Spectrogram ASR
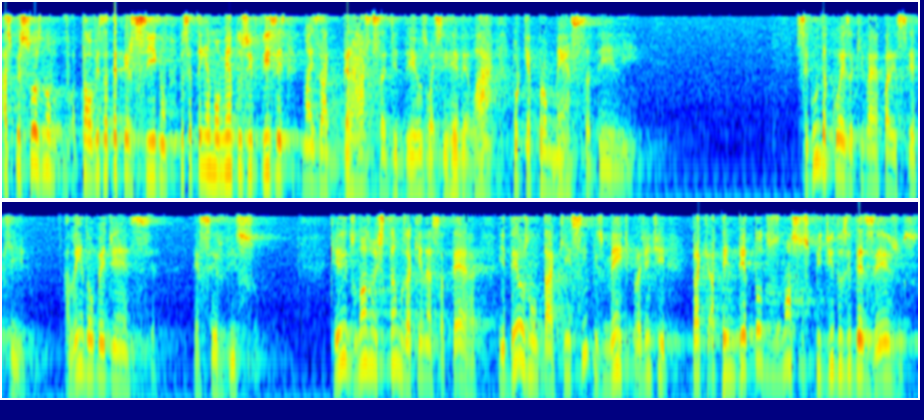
As pessoas não, talvez até persigam, você tenha momentos difíceis, mas a graça de Deus vai se revelar, porque é promessa dele. Segunda coisa que vai aparecer aqui, além da obediência, é serviço. Queridos, nós não estamos aqui nessa terra e Deus não está aqui simplesmente para a gente para atender todos os nossos pedidos e desejos.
